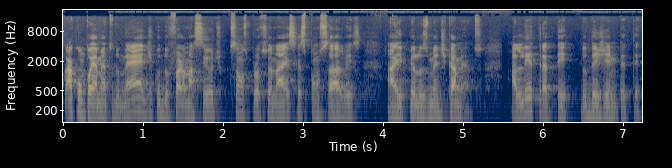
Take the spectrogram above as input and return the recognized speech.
acompanhamento do médico, do farmacêutico, que são os profissionais responsáveis aí pelos medicamentos. A letra T do DGMPT.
